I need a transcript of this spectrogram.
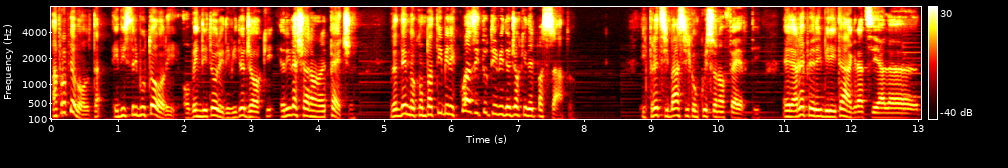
A propria volta, i distributori o venditori di videogiochi rilasciarono le patch, rendendo compatibili quasi tutti i videogiochi del passato. I prezzi bassi con cui sono offerti e la reperibilità grazie al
